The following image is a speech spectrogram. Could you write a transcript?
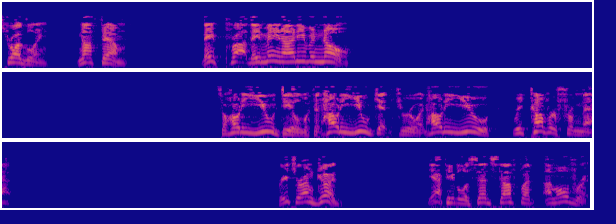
struggling, not them. They, pro- they may not even know. So, how do you deal with it? How do you get through it? How do you recover from that? Preacher, I'm good. Yeah, people have said stuff, but I'm over it.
